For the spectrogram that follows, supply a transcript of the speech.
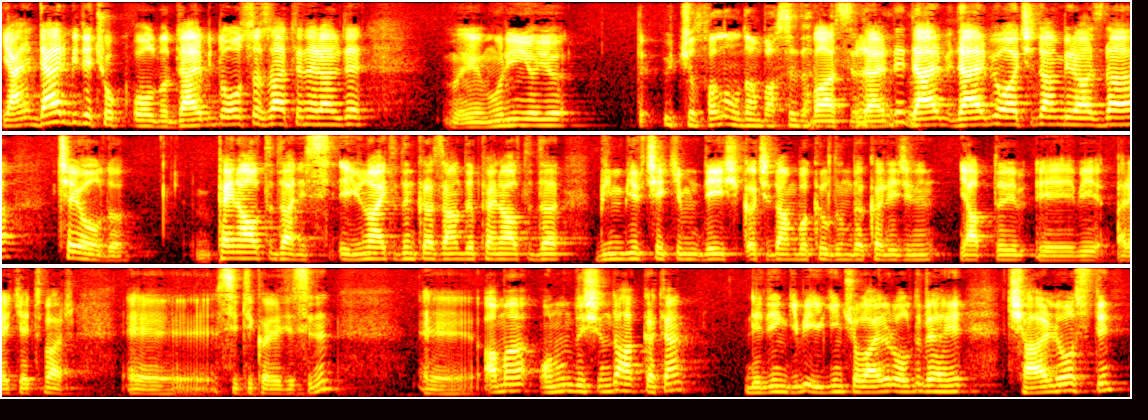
Yani derbi de çok olmadı. Derbi de olsa zaten herhalde e, Mourinho'yu 3 yıl falan ondan bahseder. bahsederdi. derbi, derbi o açıdan biraz daha şey oldu. Penaltıda hani United'ın kazandığı penaltıda bin bir çekim değişik açıdan bakıldığında kalecinin yaptığı e, bir hareket var. E, City kalecisinin. E, ama onun dışında hakikaten dediğin gibi ilginç olaylar oldu ve hani Charlie Austin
